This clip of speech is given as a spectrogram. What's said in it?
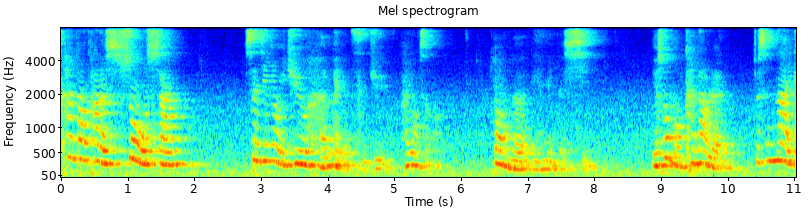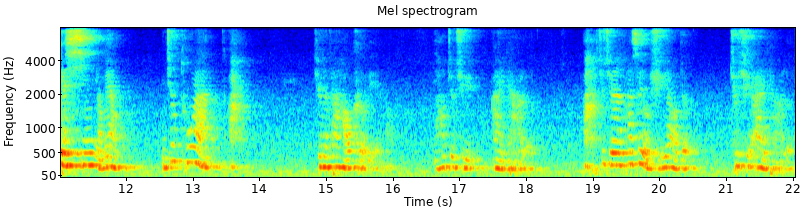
看到他的受伤，圣经用一句很美的词句，他用什么？动了怜悯的心。有时候我们看到人，就是那一个心有没有？你就突然，觉得他好可怜哦，然后就去爱他了，啊，就觉得他是有需要的，就去爱他了，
